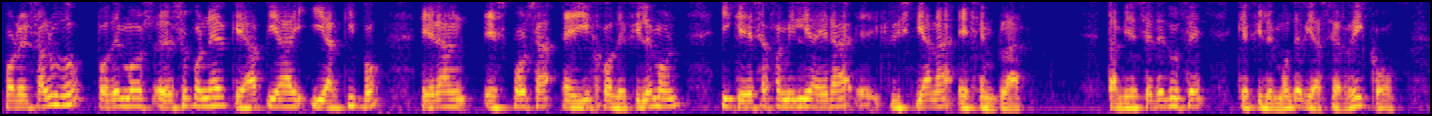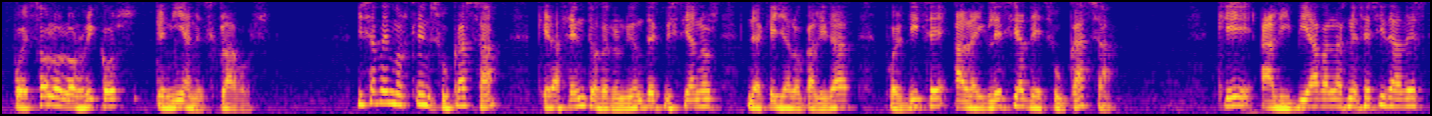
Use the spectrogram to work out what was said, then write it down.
Por el saludo podemos eh, suponer que Apia y Arquipo eran esposa e hijo de Filemón y que esa familia era eh, cristiana ejemplar. También se deduce que Filemón debía ser rico, pues sólo los ricos tenían esclavos. Y sabemos que en su casa, que era centro de reunión de cristianos de aquella localidad, pues dice a la iglesia de su casa, que aliviaba las necesidades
